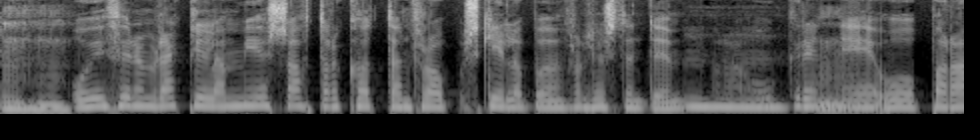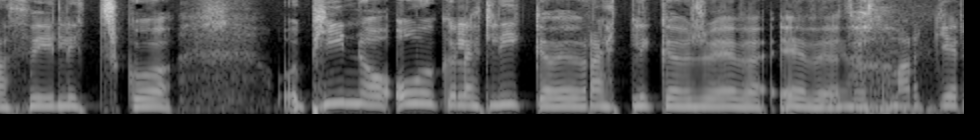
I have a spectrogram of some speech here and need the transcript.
Mm og við fyrum reglulega mjög sáttar á kottan frá skilabóðum frá hlustundum, Mhm. bara ógrinni og bara því lít sko og pínu og óhugulegt líka, við rætt líka og þú veist, margir,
